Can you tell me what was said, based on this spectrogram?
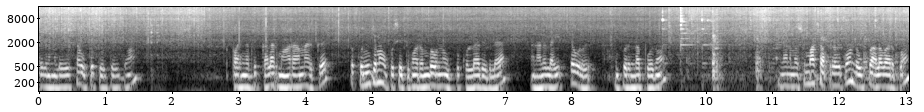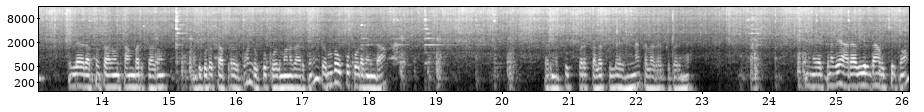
இது நம்ம லேசாக உப்பு சேர்த்து வைக்கலாம் பாருங்கள் அப்படி கலர் மாறாமல் இருக்குது இப்போ கொஞ்சமாக உப்பு சேர்த்துக்குவோம். ரொம்ப ஒன்றும் உப்பு கொள்ளாது இதில் அதனால் லைட்டாக ஒரு உப்பு இருந்தால் போதும். ஏன்னா நம்ம சும்மா சாப்பிட்றதுக்கும் அந்த உப்பு அளவாக இருக்கும். இல்லை ரசம் சாதம் சாம்பார் சாதம் அது கூட சாப்பிட்றதுக்கும் அந்த உப்பு போதுமானதாக இருக்கும். ரொம்ப உப்பு போட வேண்டாம். பாருங்கள் சூப்பராக கலர்ஃபுல்லாக என்ன கலராக இருக்குது பாருங்கள் நம்ம ஏற்கனவே அறவியல் தான் வச்சுருக்கோம்.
